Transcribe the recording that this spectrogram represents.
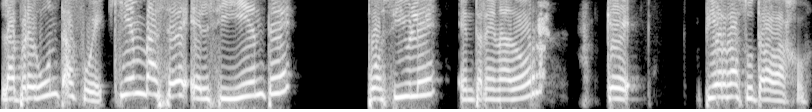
La pregunta fue, ¿quién va a ser el siguiente posible entrenador que pierda su trabajo?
